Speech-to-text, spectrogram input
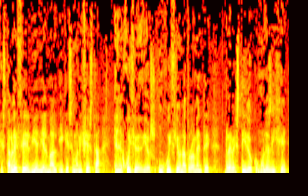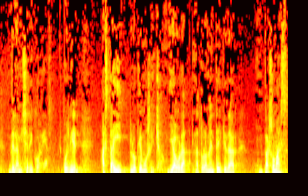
establece el bien y el mal y que se manifiesta en el juicio de Dios. Un juicio naturalmente revestido, como les dije, de la misericordia. Pues bien, hasta ahí lo que hemos hecho. Y ahora, naturalmente, hay que dar un paso más,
